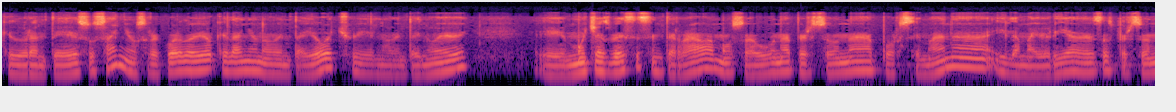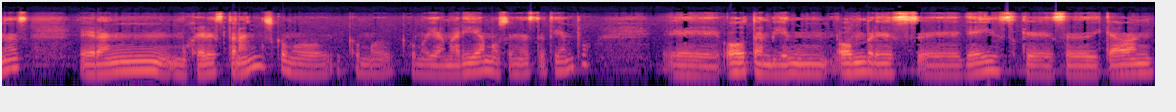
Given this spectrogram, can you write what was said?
que durante esos años, recuerdo yo que el año 98 y el 99, eh, muchas veces enterrábamos a una persona por semana y la mayoría de esas personas eran mujeres trans, como, como, como llamaríamos en este tiempo, eh, o también hombres eh, gays que se dedicaban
